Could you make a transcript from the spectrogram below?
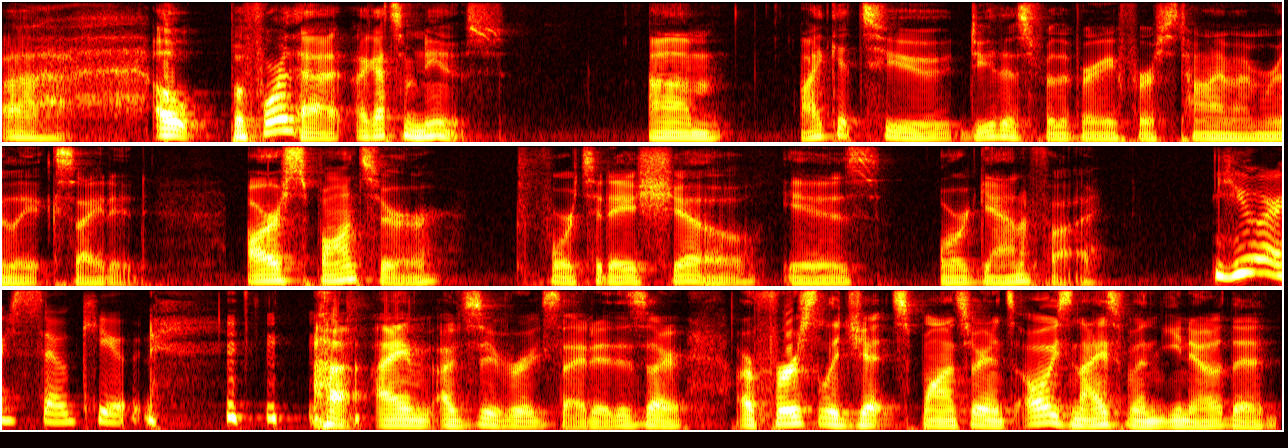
Oh, before that, I got some news. Um, I get to do this for the very first time. I'm really excited. Our sponsor for today's show is Organifi. You are so cute. Uh, I'm I'm super excited. This is our, our first legit sponsor, and it's always nice when you know the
